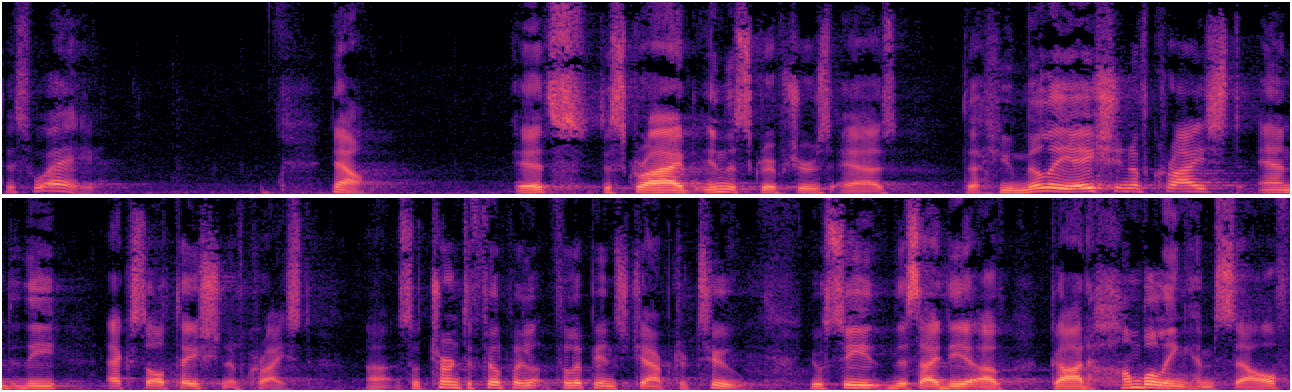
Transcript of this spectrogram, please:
this way. Now, it's described in the scriptures as the humiliation of Christ and the exaltation of Christ. Uh, so turn to Philippians chapter 2. You'll see this idea of God humbling himself,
